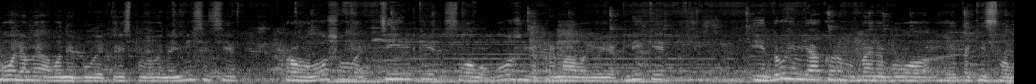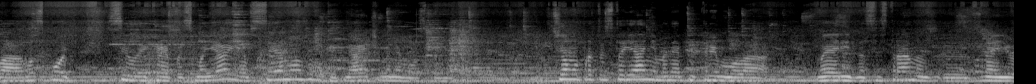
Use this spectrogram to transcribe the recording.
болями, а вони були 3,5 місяці, проголошувала тільки Слово Боже, я приймала його як ліки. І другим якором в мене було е, такі слова Господь, сила і крепость моя, я все можу, укріпляючи мене Господи. В цьому протистоянні мене підтримувала моя рідна сестра, ми з- е, нею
